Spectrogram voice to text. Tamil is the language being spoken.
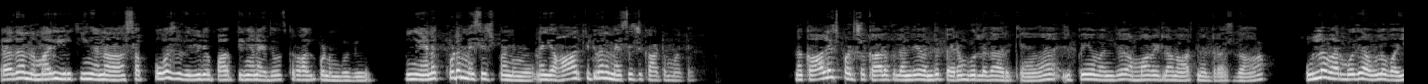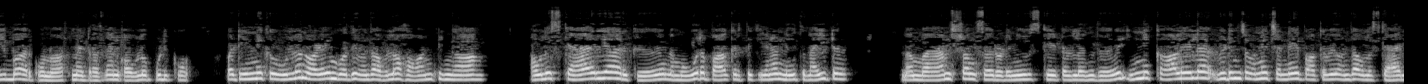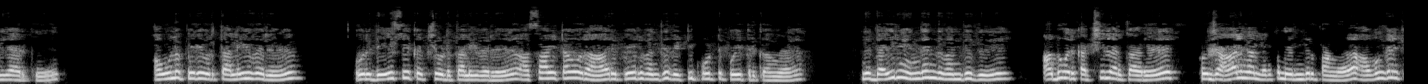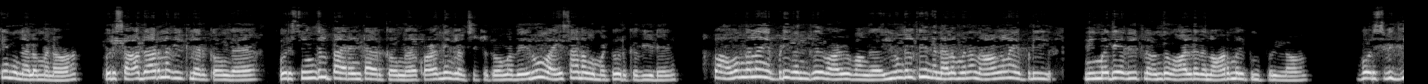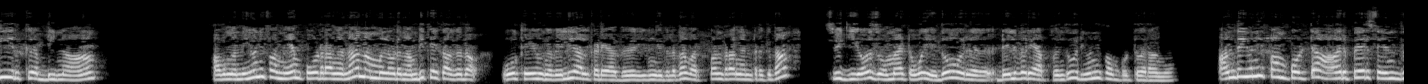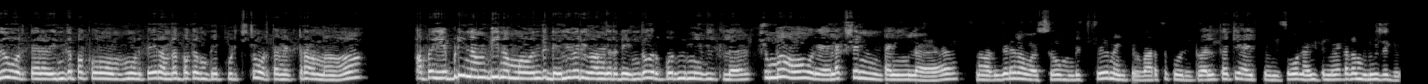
யாராவது அந்த மாதிரி இருக்கீங்கன்னா சப்போஸ் இந்த வீடியோ பாத்தீங்கன்னா ஏதோ ஸ்க்ரால் பண்ணும்போது நீங்க எனக்கு கூட மெசேஜ் பண்ணுங்க. நான் யார்கிட்டயும் அந்த மெசேஜ் காட்ட மாட்டேன். நான் காலேஜ் படிச்ச காலத்துல இருந்தே வந்து பெரம்பூர்ல தான் இருக்கேன். இப்பயும் வந்து அம்மா வீட்ல நார்த் மெட்ராஸ் தான். உள்ள வரும்போதே அவ்வளவு வைபா இருக்கும். நார்த் மெட்ராஸ் தான் எனக்கு அவ்வளவு பிடிக்கும். பட் இன்னைக்கு உள்ள நுழையும் போதே வந்து அவ்வளவு ஹாண்டிங்கா அவ்வளவு ஸ்கேரியா இருக்கு. நம்ம ஊரை பாக்குறதுக்கு ஏன்னா நேத்து நைட்டு நம்ம ஆம்ஸ்ட்ராங் சாரோட நியூஸ் கேட்டதுல இருந்து இன்னைக்கு காலையில விடிஞ்ச உடனே சென்னையை பார்க்கவே வந்து அவ்வளவு ஸ்கேரியா இருக்கு. அவ்வளவு பெரிய ஒரு தலைவர் ஒரு தேசிய கட்சியோட தலைவர் அசால்ட்டா ஒரு ஆறு பேர் வந்து வெட்டி போட்டு போயிட்டு இருக்காங்க இந்த தைரியம் எங்கெங்க வந்தது? அது ஒரு கட்சியில இருக்காரு கொஞ்சம் ஆளுங்க அந்த இடத்துல இருந்திருப்பாங்க. அவங்களுக்கே இந்த நிலைமைனா ஒரு சாதாரண வீட்டுல இருக்கவங்க ஒரு சிங்கிள் பேரண்டா இருக்கவங்க குழந்தைங்களை வச்சுட்டு இருக்கவங்க வெறும் வயசானவங்க மட்டும் இருக்க வீடு. அப்ப அவங்க எல்லாம் எப்படி வந்து வாழ்வாங்க? இவங்களுக்கு இந்த நிலைமைனா நாங்களாம் எப்படி நிம்மதியா வீட்டுல வந்து வாழ்றது நார்மல் பீப்புள்லாம் இப்போ ஒரு ஸ்விக்கி இருக்கு அப்படின்னா அவங்க அந்த யூனிஃபார்ம் ஏன் போடுறாங்கன்னா நம்மளோட நம்பிக்கைக்காக தான் ஓகே இவங்க வெளியாள் கிடையாது. இவங்க இதுலதான் ஒர்க் பண்றாங்கன்றதுதான் ஸ்விக்கியோ ஜொமேட்டோவோ ஏதோ ஒரு டெலிவரி ஆப் வந்து ஒரு யூனிஃபார்ம் போட்டு வராங்க. அந்த யூனிஃபார்ம் போட்டு ஆறு பேர் சேர்ந்து ஒருத்தர் இந்த பக்கம் மூணு பேர் அந்த பக்கம் பிடிச்சிட்டு ஒருத்தர் வெட்டுறான்னா அப்ப எப்படி நம்பி நம்ம வந்து டெலிவரி வாங்குறது எந்த ஒரு பொருளுமே வீட்டுல சும்மா ஒரு எலெக்ஷன் டைம்ல நான் விகடன வருஷம் முடிச்சு நைட்டு வரதுக்கு ஒரு டுவெல் தேர்ட்டி ஆயிடுச்சு. நைட்டு லேட்டா தான் முடிஞ்சது.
